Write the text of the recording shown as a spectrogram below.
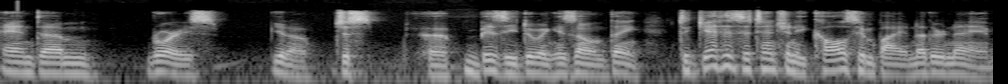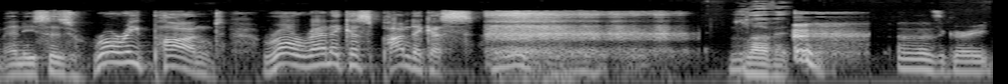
And um, Rory's, you know, just uh, busy doing his own thing. To get his attention, he calls him by another name, and he says, Rory Pond, Roranicus Pondicus. Love it. Oh that's great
